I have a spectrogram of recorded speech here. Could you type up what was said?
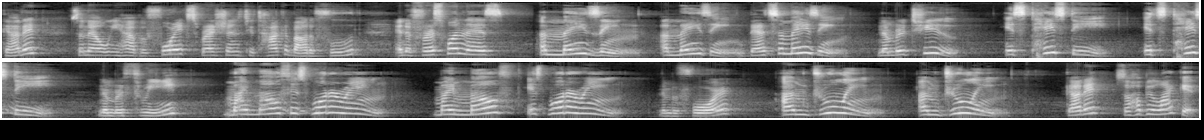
Got it? So now we have four expressions to talk about the food. And the first one is amazing. Amazing. That's amazing. Number two, it's tasty. It's tasty. Number three, my mouth is watering. My mouth is watering. Number four, I'm drooling. I'm drooling. Got it? So hope you like it.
